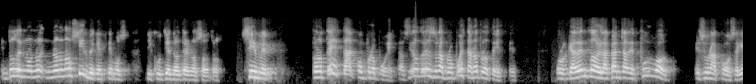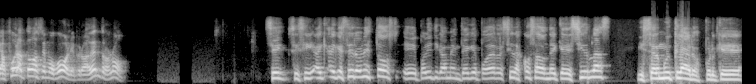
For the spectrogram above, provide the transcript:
Entonces no, no, no, sirve que estemos discutiendo entre nosotros. Sirve protesta con propuesta. Si no tenés una propuesta, no protestes. Porque adentro de la cancha de fútbol es una cosa y afuera todos hacemos goles, pero adentro no. Sí, sí, sí. Hay, que ser honestos eh, políticamente, hay que poder decir las cosas donde hay que decirlas y ser muy claros, porque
